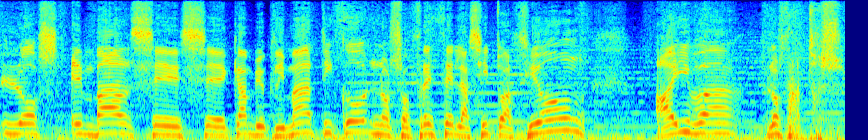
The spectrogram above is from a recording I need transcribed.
los embalses. Eh, cambio climático nos ofrece la situación. Ahí va los datos.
